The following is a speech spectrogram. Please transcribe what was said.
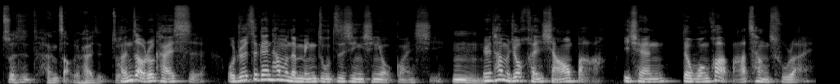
就是很早就开始做，很早就开始。我觉得这跟他们的民族自信心有关系，嗯，因为他们就很想要把以前的文化把它唱出来，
